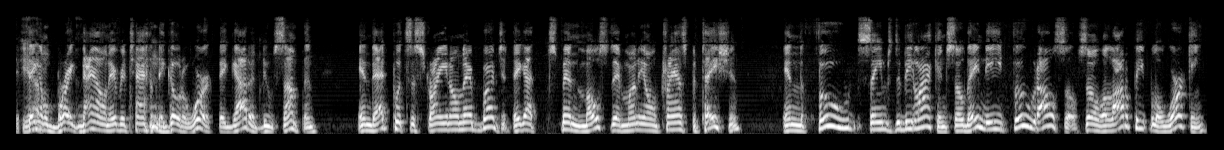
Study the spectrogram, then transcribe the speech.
if they're Yeah. gonna break down every time they go to work, they got to do something, and that puts a strain on their budget. They got to spend most of their money on transportation and the food seems to be lacking. So they need food also. So a lot of people are working,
